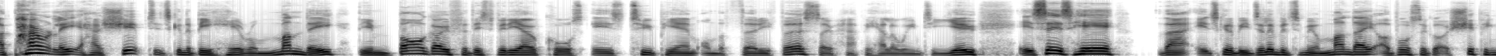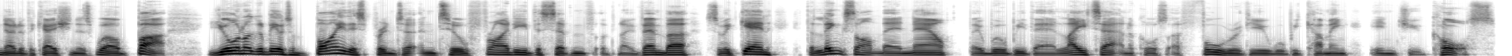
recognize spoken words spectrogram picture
Apparently, it has shipped. It's going to be here on Monday. The embargo for this video, of course, is 2 p.m. on the 31st. So happy Halloween to you. It says here that it's going to be delivered to me on Monday. I've also got a shipping notification as well, but you're not going to be able to buy this printer until Friday, the 7th of November. So, again, if the links aren't there now, they will be there later. And of course, a full review will be coming in due course.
